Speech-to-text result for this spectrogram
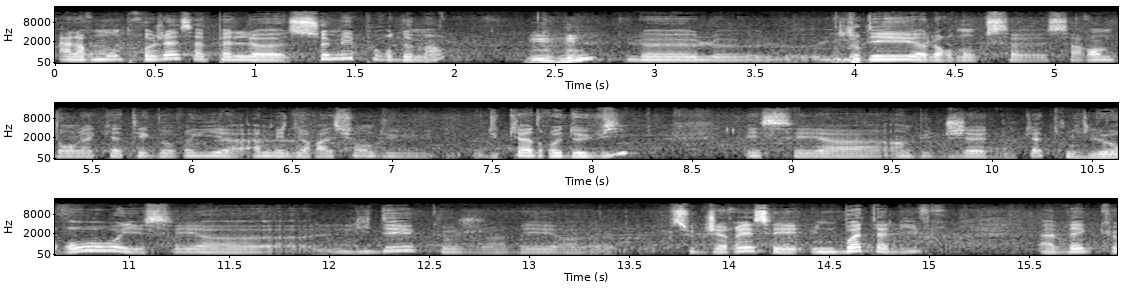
Alors, mon projet s'appelle euh, Semer pour demain. Mhm. L'idée, alors donc ça, rentre dans la catégorie euh, amélioration du, cadre de vie. Et c'est un budget de 4000 euros. Et c'est l'idée que j'avais suggérée, c'est une boîte à livres avec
